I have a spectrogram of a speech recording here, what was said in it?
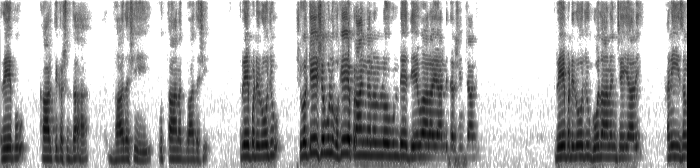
రేపు కార్తీక శుద్ధ ద్వాదశి ఉత్తాన ద్వాదశి. రేపటి రోజు శివకేశవులు ఒకే ప్రాంగణంలో ఉండే దేవాలయాన్ని దర్శించాలి. రేపటి రోజు గోదానం చేయాలి. కనీసం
